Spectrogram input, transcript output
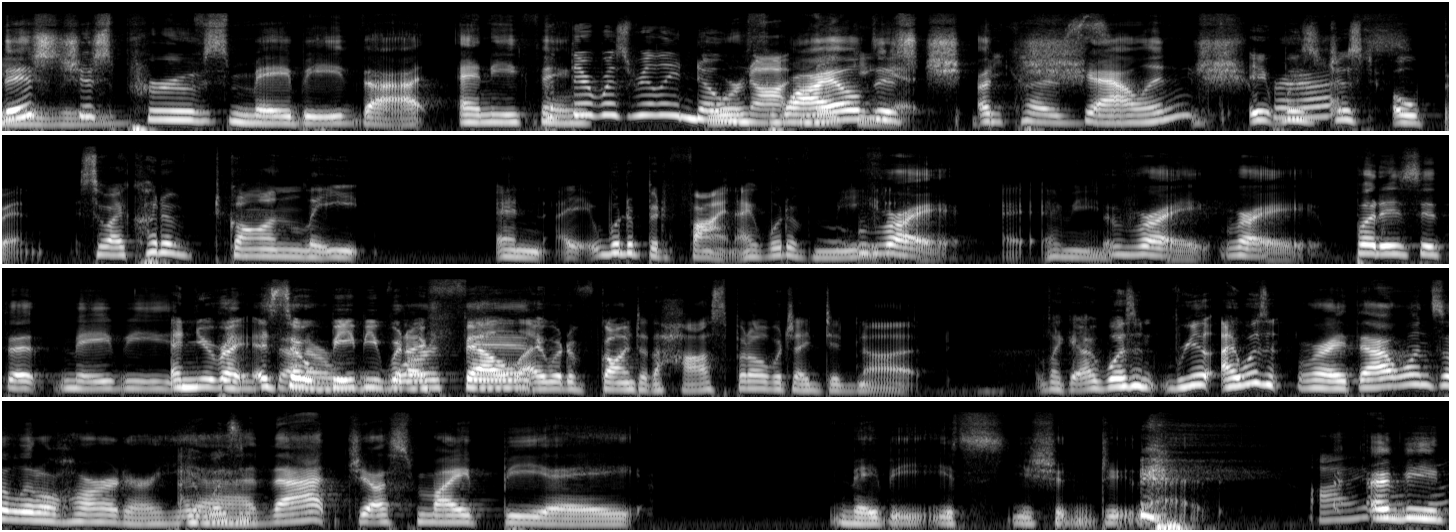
This just proves maybe that anything. But there was really no not worthwhile making is ch- a challenge. It was just open, so I could have gone late, and it would have been fine. I would have made it. right. I, mean, Right, right. But is it that maybe? and you're right. so maybe when I fell, it- I would have gone to the hospital, which I did not. Like I wasn't real. I wasn't. Right, that one's a little harder. Yeah, that just might be a. Maybe it's you shouldn't do that. I, I mean,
